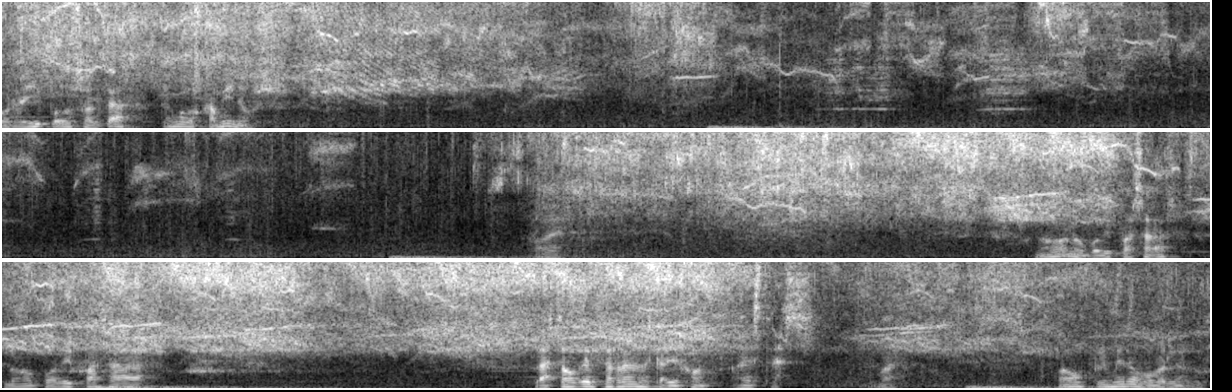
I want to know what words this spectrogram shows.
Por ahí puedo saltar. Tengo dos caminos. A ver. No, no podéis pasar. No podéis pasar. Las tengo que encerrar en el callejón. A estas. Vale. Vamos primero a mover la luz.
